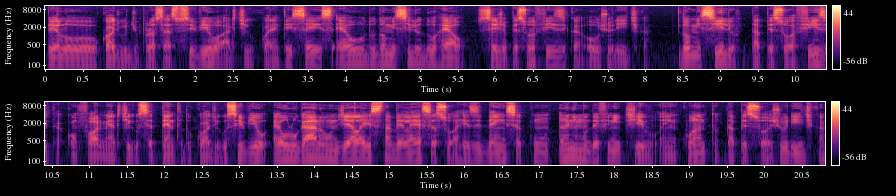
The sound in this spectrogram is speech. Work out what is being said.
pelo Código de Processo Civil, artigo 46, é o do domicílio do réu, seja pessoa física ou jurídica. Domicílio da pessoa física, conforme artigo 70 do Código Civil, é o lugar onde ela estabelece a sua residência com ânimo definitivo, enquanto da pessoa jurídica,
